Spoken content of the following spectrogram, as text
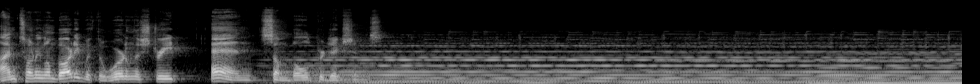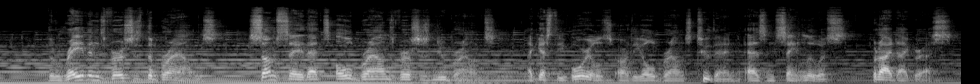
I'm Tony Lombardi with the word on the street and some bold predictions. The Ravens versus the Browns. Some say that's old Browns versus new Browns. I guess the Orioles are the old Browns too, then, as in St. Louis, but I digress.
